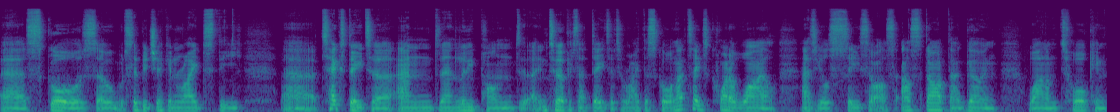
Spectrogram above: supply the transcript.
uh, scores. So Slippy Chicken writes the uh, text data and then LilyPond uh, interprets that data to write the score. And that takes quite a while, as you'll see. So I'll, I'll start that going while I'm talking.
